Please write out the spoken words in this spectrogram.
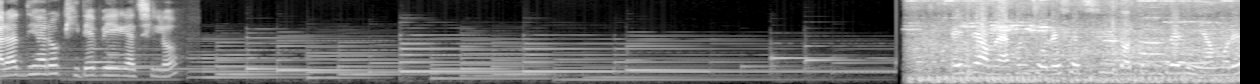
আরাধ্যারও খিদে পেয়ে গেছিল। এই যে আমরা এখন চলে এসেছি দত্তপুকুরের মিয়ামোড়ে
